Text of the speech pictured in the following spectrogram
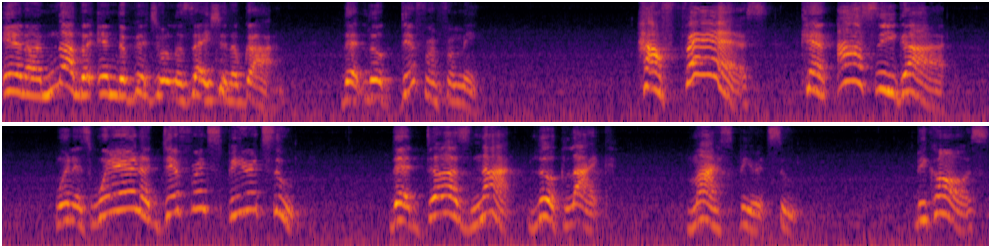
in another individualization of God that look different from me? How fast can I see God when it's wearing a different spirit suit that does not look like my spirit suit? Because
